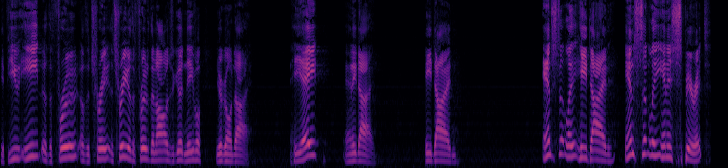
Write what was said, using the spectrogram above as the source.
If you eat of the fruit of the tree, the tree of the fruit of the knowledge of good and evil, you're going to die. He ate and he died. He died instantly. He died instantly in his spirit,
